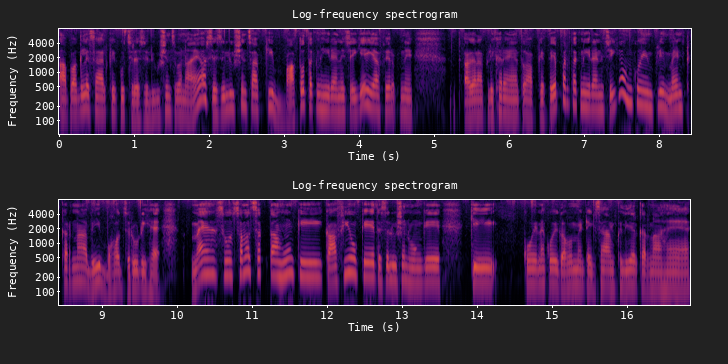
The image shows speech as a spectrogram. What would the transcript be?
आप अगले साल के कुछ रेजोल्यूशंस बनाएँ और रेजोल्यूशंस आपकी बातों तक नहीं रहने चाहिए या फिर अपने, अगर आप लिख रहे हैं तो आपके पेपर तक नहीं रहने चाहिए, उनको इम्प्लीमेंट करना भी बहुत ज़रूरी है। मैं सोच समझ सकता हूँ कि काफ़ियों के रेजोल्यूशन होंगे कि कोई ना कोई गवर्नमेंट एग्ज़ाम क्लियर करना है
